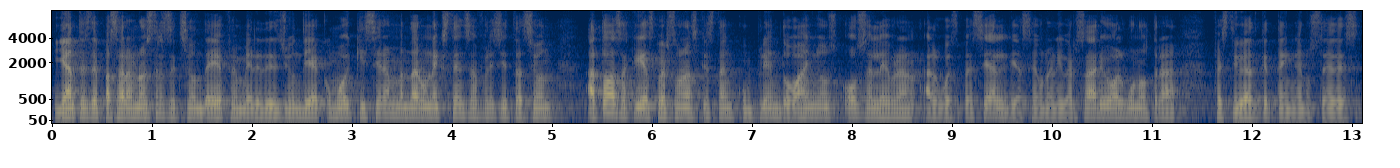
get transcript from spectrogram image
Y antes de pasar a nuestra sección de efemérides y un día como hoy, quisiera mandar una extensa felicitación a todas aquellas personas que están cumpliendo años o celebran algo especial, ya sea un aniversario o alguna otra festividad que tengan ustedes.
